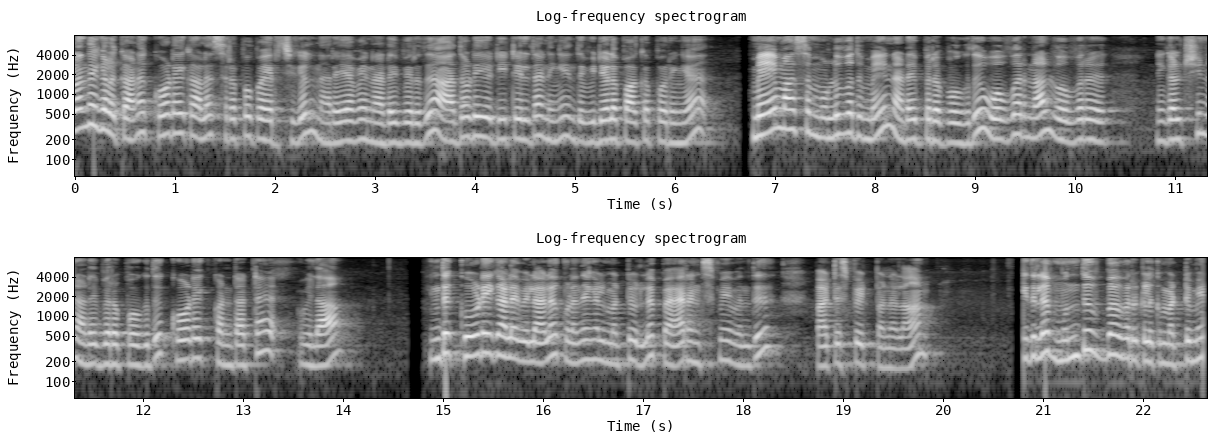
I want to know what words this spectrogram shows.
குழந்தைகளுக்கான கோடைக்கால சிறப்பு பயிற்சிகள் நிறையாவே நடைபெறுது. அதோடைய டீட்டெயில் தான் நீங்கள் இந்த வீடியோவில் பார்க்க போகிறீங்க மே மாதம் முழுவதுமே நடைபெற போகுது. ஒவ்வொரு நாள் ஒவ்வொரு நிகழ்ச்சி நடைபெற போகுது. கோடை கொண்டாட்ட விழா. இந்த கோடைக்கால விழாவில் குழந்தைகள் மட்டும் இல்லை பேரண்ட்ஸுமே வந்து பார்ட்டிசிபேட் பண்ணலாம். இதில் முந்துபவர்களுக்கு மட்டுமே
